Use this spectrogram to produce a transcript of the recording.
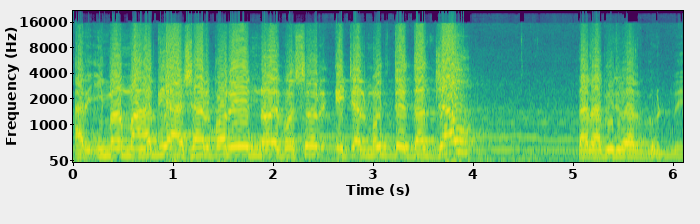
আর ইমাম মাহাদি আসার পরে নয় বছর এটার মধ্যে দাজ্জাল তার আবির্ভাব ঘটবে।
